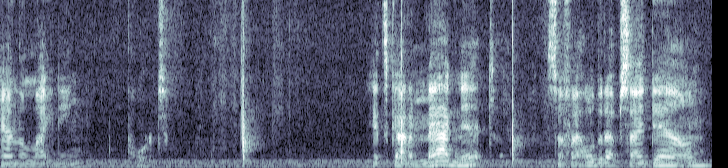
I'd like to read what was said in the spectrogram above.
and the lightning port. It's got a magnet, so if I hold it upside down,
